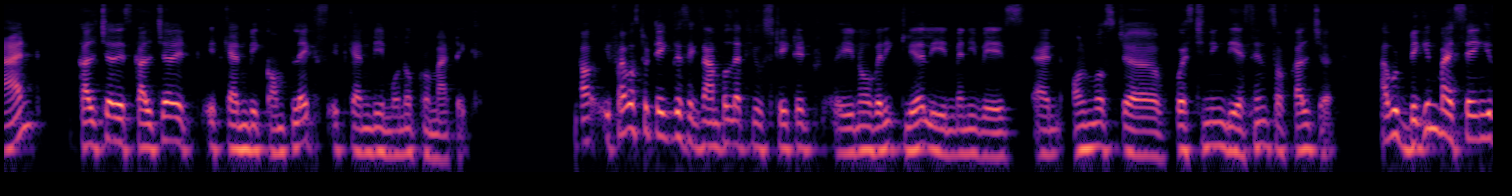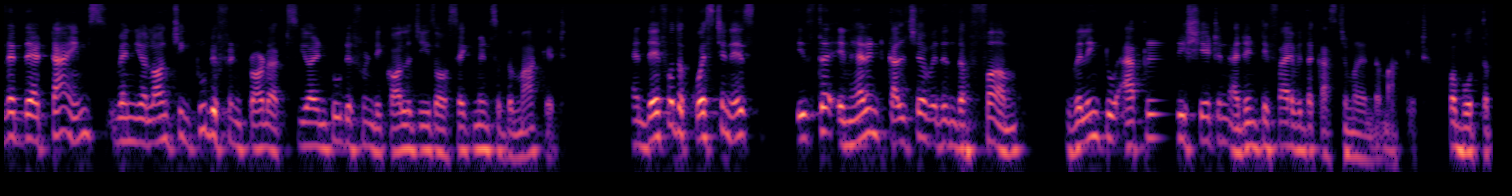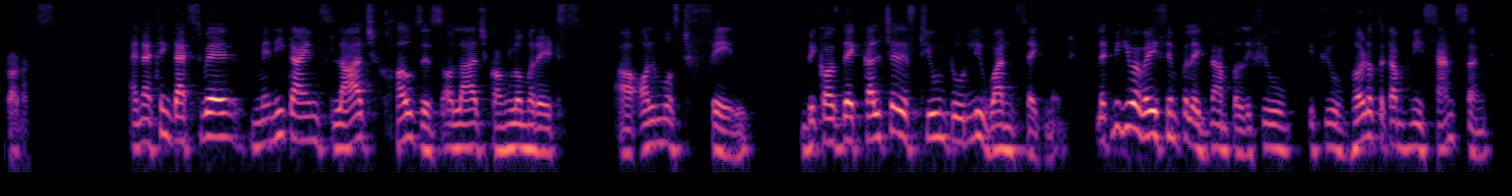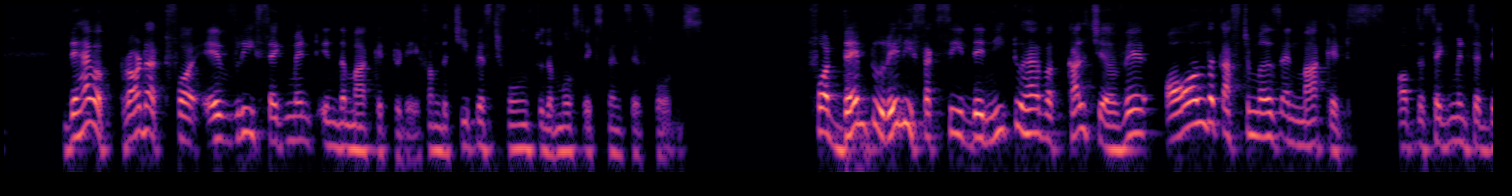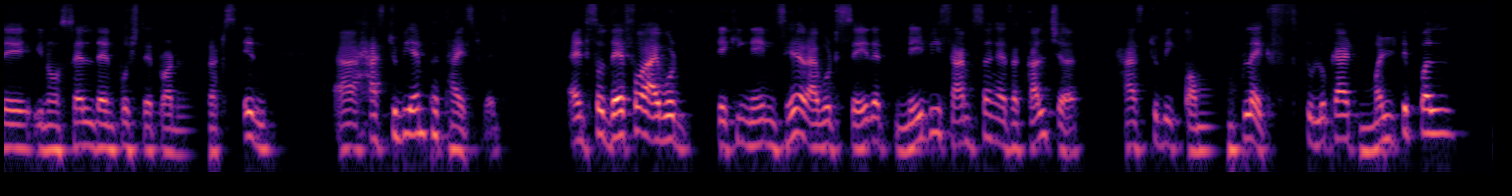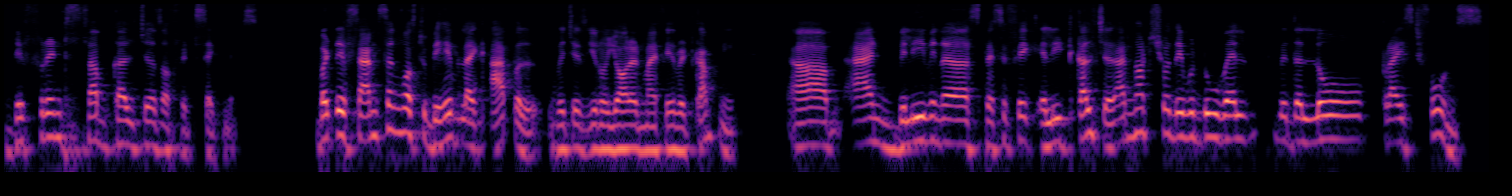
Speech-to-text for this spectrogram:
and culture is culture. It it can be complex. It can be monochromatic. Now, if I was to take this example that you stated, you know, very clearly in many ways, and almost uh, questioning the essence of culture, I would begin by saying is that there are times when you're launching two different products, you are in two different ecologies or segments of the market, and therefore the question is: Is the inherent culture within the firm willing to appreciate and identify with the customer in the market for both the products? And I think that's where many times large houses or large conglomerates uh, almost fail because their culture is tuned to only one segment. Let me give a very simple example. If you if you've heard of the company Samsung, they have a product for every segment in the market today, from the cheapest phones to the most expensive phones. For them to really succeed, they need to have a culture where all the customers and markets of the segments that they you know sell then push their products in uh, has to be empathized with and so, therefore, I would, taking names here, I would say that maybe Samsung as a culture has to be complex to look at multiple different subcultures of its segments. But if Samsung was to behave like Apple, which is, you know, your and my favorite company, uh, and believe in a specific elite culture, I'm not sure they would do well with the low priced phones.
